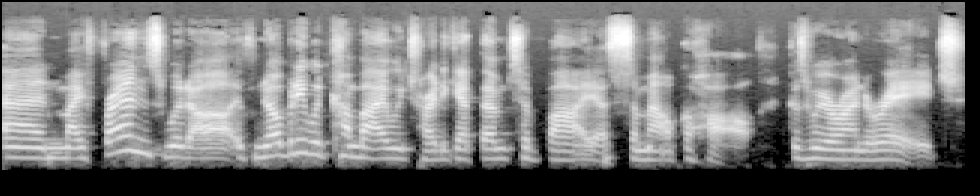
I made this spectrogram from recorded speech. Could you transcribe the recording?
and my friends would all if nobody would come by we'd try to get them to buy us some alcohol because we were underage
